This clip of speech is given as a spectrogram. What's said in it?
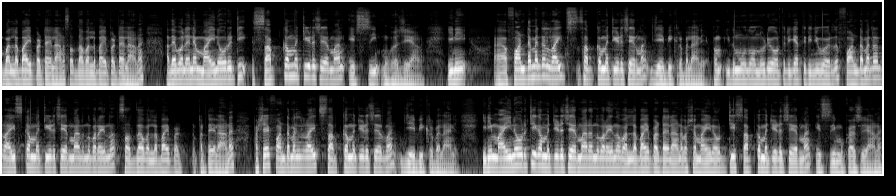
വല്ലഭായ് പട്ടേലാണ് സർദാർ വല്ലഭായ് പട്ടേലാണ്. അതേപോലെ തന്നെ മൈനോറിറ്റി സബ് കമ്മിറ്റിയുടെ ചെയർമാൻ എച്ച് സി മുഖർജിയാണ്. ഇനി ഫണ്ടമെന്റൽ റൈറ്റ്സ് സബ് കമ്മിറ്റിയുടെ ചെയർമാൻ ജെ ബി കൃപലാനി അപ്പം ഇത് മൂന്നും ഒന്നുകൂടി ഓർത്തിരിക്കുക തിരിഞ്ഞു പോരുത്. ഫണ്ടമെന്റൽ റൈറ്റ്സ് കമ്മിറ്റിയുടെ ചെയർമാൻ എന്ന് പറയുന്ന സർദാർ വല്ലഭായ് പട്ടേലാണ്. പക്ഷേ ഫണ്ടമെന്റൽ റൈറ്റ്സ് സബ് കമ്മിറ്റിയുടെ ചെയർമാൻ ജെ ബി കൃപലാനി ഇനി മൈനോറിറ്റി കമ്മിറ്റിയുടെ ചെയർമാൻ എന്ന് പറയുന്ന വല്ലഭായ് പട്ടേലാണ്. പക്ഷേ മൈനോറിറ്റി സബ് കമ്മിറ്റിയുടെ ചെയർമാൻ എസ് സി മുഖർജിയാണ്.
